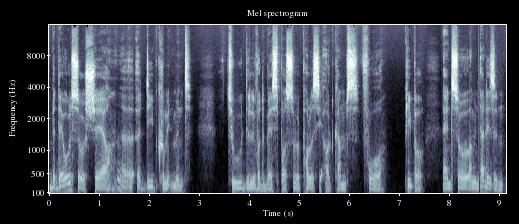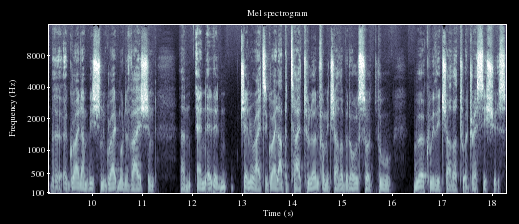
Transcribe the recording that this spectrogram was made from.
But they also share a, a deep commitment to deliver the best possible policy outcomes for people And so, I mean, that is an, a great ambition, a great motivation, um, and it, it, generates a great appetite to learn from each other, but also to work with each other to address issues.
